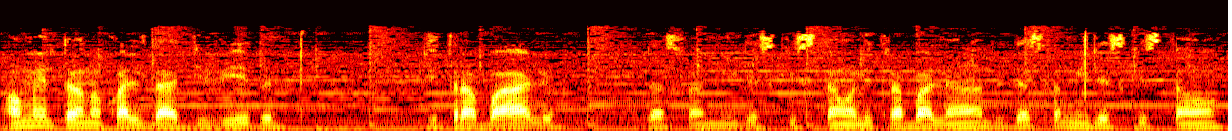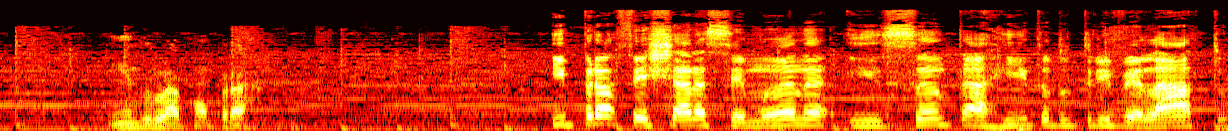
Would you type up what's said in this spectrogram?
aumentando a qualidade de vida, de trabalho das famílias que estão ali trabalhando e das famílias que estão indo lá comprar. E para fechar a semana, em Santa Rita do Trivelato,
